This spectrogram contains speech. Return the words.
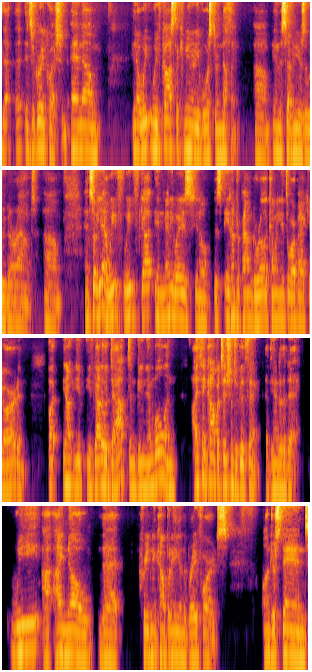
that, that- it's a great question, and um, you know we we've cost the community of Worcester nothing um, in the seven years that we've been around, um, and so yeah, we've we've got in many ways you know this 800 pound gorilla coming into our backyard, and but you know you've, you've got to adapt and be nimble, and I think competition's a good thing at the end of the day. We I, I know that Creedon and Company and the Bravehearts understand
